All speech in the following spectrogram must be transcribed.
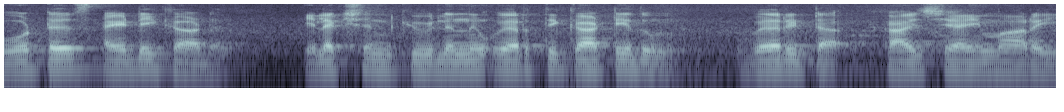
voters I D card election ക്യൂവിൽ നിന്ന് ഉയർത്തിക്കാട്ടിയതും വേറിട്ട കാഴ്ചയായി മാറി.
